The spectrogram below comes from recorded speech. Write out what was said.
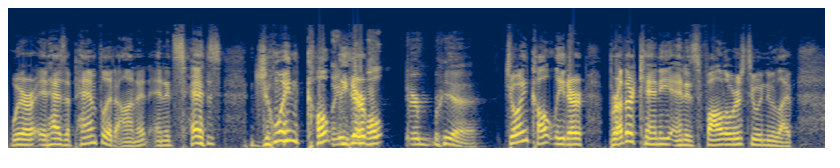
where it has a pamphlet on it and it says join cult leader yeah. join cult leader Brother Kenny and his followers to a new life.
